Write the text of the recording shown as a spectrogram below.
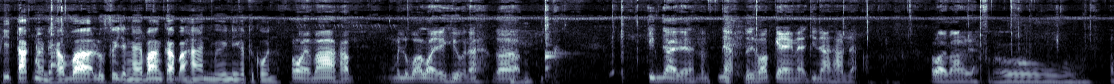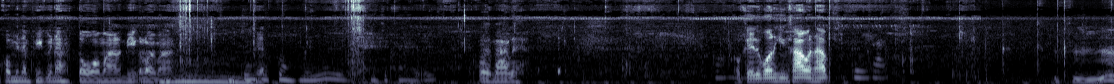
พี่ตั๊กหน่อยนะครับว่ารู้สึกยังไงบ้างกับอาหารมื้อนี้ครับทุกคน อร่อยมากครับ ไม่รู้ว่าอร่อยหรือหิวนะ ก็ กินใหญ่เลยน้ำเนี่ยโดยเฉพาะแกงเนี่ยจีนาทำเนี่ยอร่อยมากเลยโอ้แล้วก็มีน้ำพริกด้วยนะโตมาน้ำพริกอร่อยมากจริงๆส่งมือมันจะไปอร่อยมากเลย โอเคทุกคนกินข้าวกันครับหืม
